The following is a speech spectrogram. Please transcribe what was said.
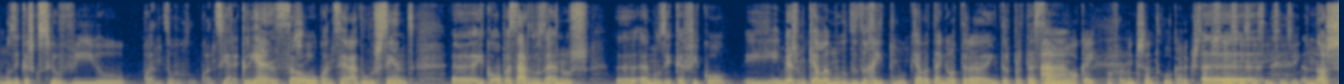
músicas que se ouviu quando, quando se era criança ou quando se era adolescente, e com o passar dos anos eh, a música ficou, e, e mesmo que ela mude de ritmo, que ela tenha outra interpretação. Ah, ok. Uma forma interessante de colocar a questão. Eh, sim, sim, sim, sim, sim, sim. Nós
